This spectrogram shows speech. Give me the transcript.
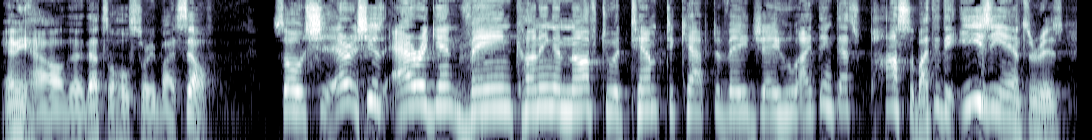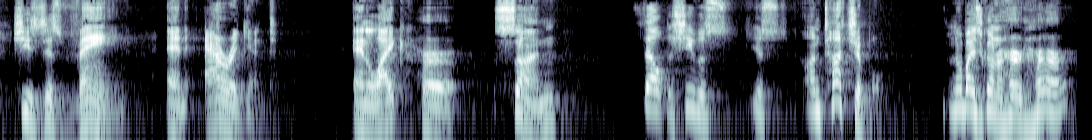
anyhow, that's a whole story by itself. So she, she arrogant, vain, cunning enough to attempt to captivate Jehu. I think that's possible. I think the easy answer is she's just vain and arrogant. And like her son, felt that she was just untouchable. Nobody's going to hurt her.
